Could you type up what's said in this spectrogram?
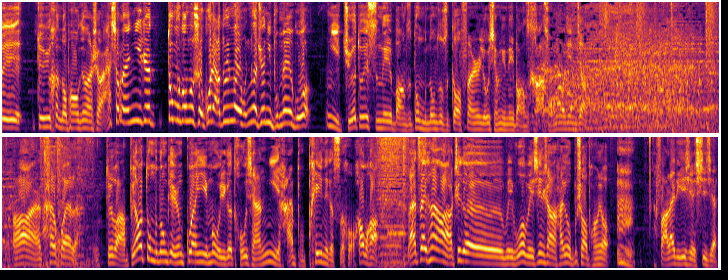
所以，对于很多朋友跟我说：“啊，小雷，你这动不动就说国家队，我我觉得你不爱国。”你绝对是那帮子动不动就是搞反日游行的那帮子哈怂，我跟你讲，啊，太坏了，对吧？不要动不动给人冠以某一个头衔，你还不配那个时候，好不好？来，再看啊，这个微博、微信上还有不少朋友发来的一些细节，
